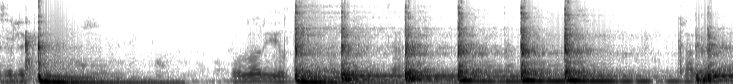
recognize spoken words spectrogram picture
hazırlık yapıyor. Onur Yıldız. Kamera.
